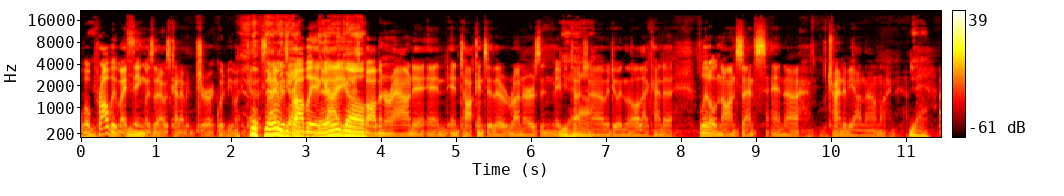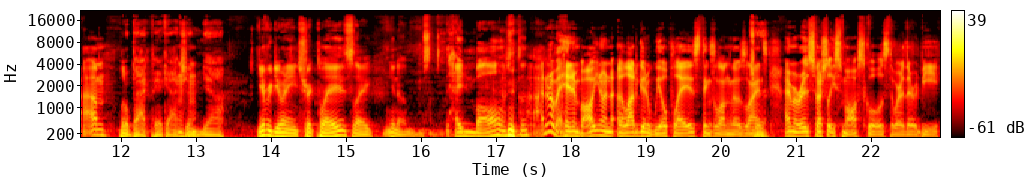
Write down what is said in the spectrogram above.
Well, probably my thing was that I was kind of a jerk. Would be my guess. There I was go. probably a There guy we who was bobbing around and, and, and talking to the runners and maybe Yeah. touching them and doing all that kind of little nonsense and uh, trying to be on that line. Yeah. Um, Little back pick action. Mm-hmm. Yeah. You ever do any trick plays, like you know, hidden ball or something? I don't know about hidden ball. You know, a lot of good wheel plays, things along those lines. I remember, especially small schools, where there would be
